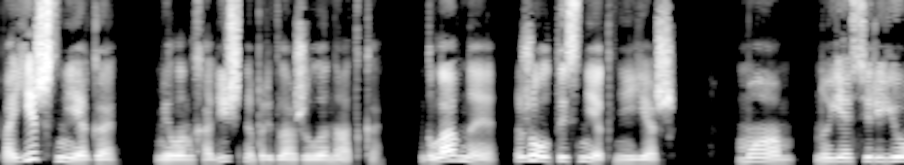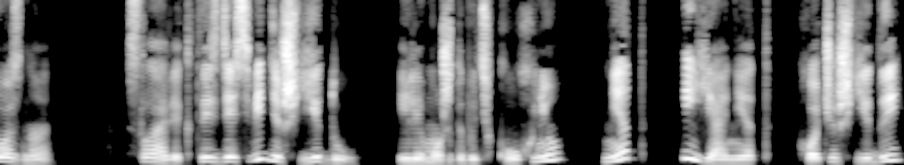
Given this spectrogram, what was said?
«Поешь снега», — меланхолично предложила Натка. «Главное, желтый снег не ешь». «Мам, ну я серьезно». «Славик, ты здесь видишь еду? Или, может быть, кухню? Нет? И я нет. Хочешь еды?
